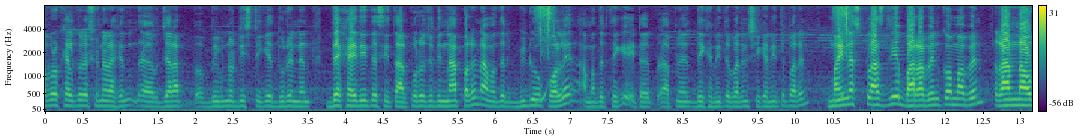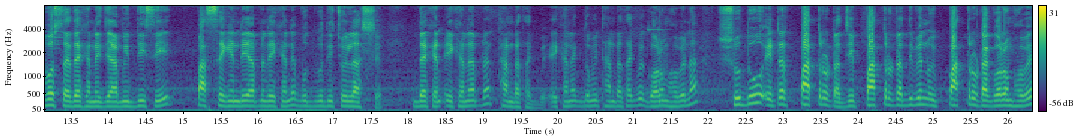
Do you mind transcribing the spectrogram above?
আবারও খেয়াল করে শুনে রাখেন যারা বিভিন্ন ডিস্ট্রিক্টে দূরে নেন, দেখাই দিতেছি। তারপরে যদি না পারেন, আমাদের ভিডিও কলে আমাদের থেকে এটা আপনি দেখে নিতে পারেন, শিখে নিতে পারেন। মাইনাস প্লাস দিয়ে বাড়াবেন, কমাবেন। রান্না অবস্থায় দেখেন, এই যে আমি দিছি, পাঁচ সেকেন্ডে আপনার এখানে বুদবুদি চলে আসছে। দেখেন, এখানে আপনার ঠান্ডা থাকবে। এখানে একদমই ঠান্ডা থাকবে, গরম হবে না। শুধু এটার পাত্রটা, যে পাত্রটা দিবেন, ওই পাত্রটা গরম হবে।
